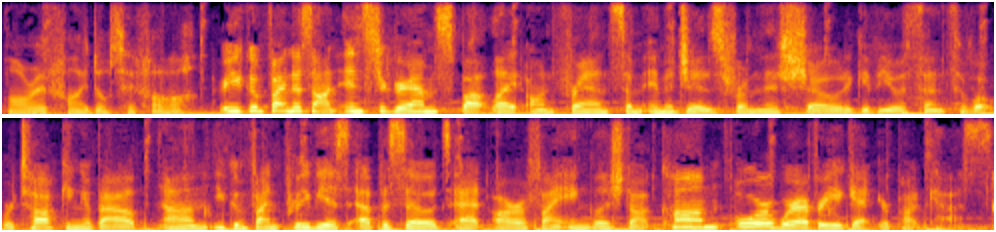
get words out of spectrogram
rfi.fr. Or you can find us on Instagram, Spotlight on France, some images from this show to give you a sense of what we're talking about. Um, you can find previous episodes at rfienglish.com or wherever you get your podcasts.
